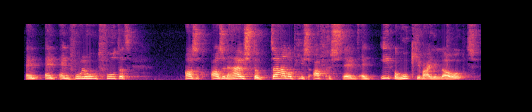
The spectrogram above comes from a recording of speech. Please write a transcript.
En, en, en voelen hoe het voelt dat als, het, als een huis totaal op je is afgestemd en ieder hoekje waar je loopt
